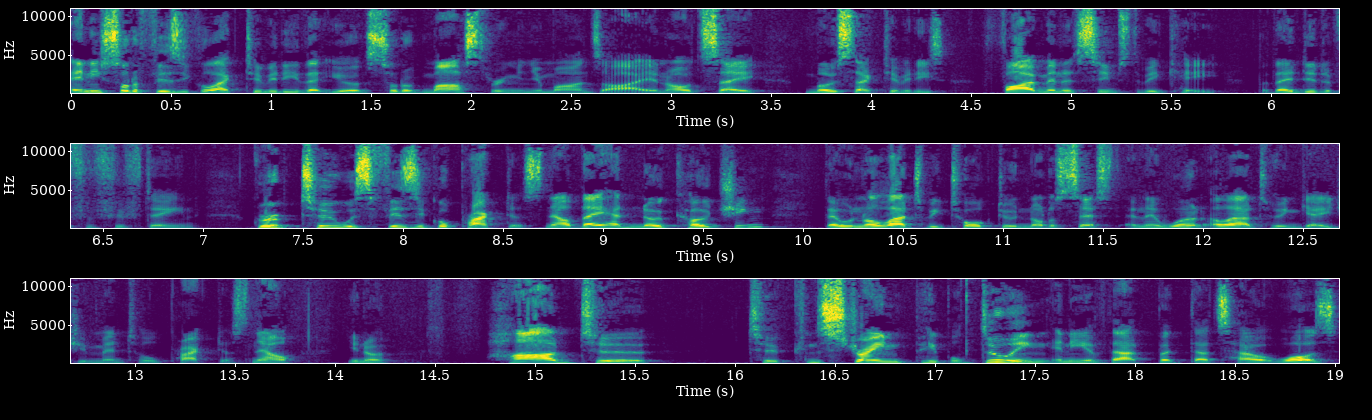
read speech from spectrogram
any sort of physical activity that you're sort of mastering in your mind's eye, and I would say most activities, five minutes seems to be key, but they did it for 15. Group two was physical practice. Now they had no coaching; they were not allowed to be talked to and not assessed, and they weren't allowed to engage in mental practice. Now, you know, hard to to constrain people doing any of that, but that's how it was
